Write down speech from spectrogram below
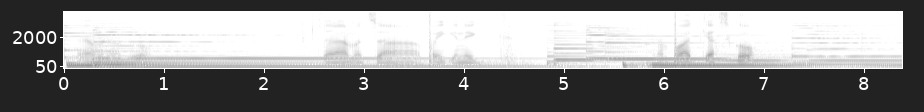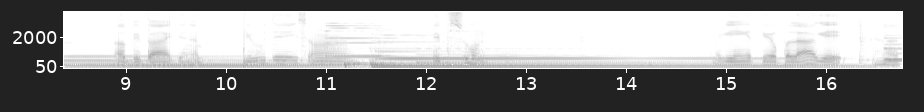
Kaya mo na bro. Salamat sa pakikinig ng podcast ko I'll be back in a few days or maybe soon. Mag-iingat kayo palagi at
